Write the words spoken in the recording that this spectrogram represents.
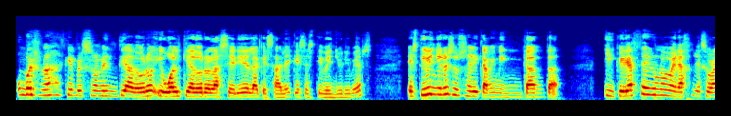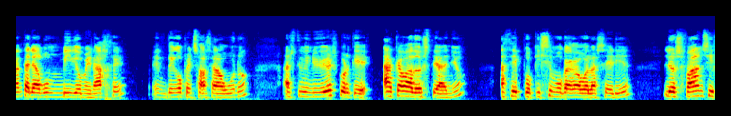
un personaje que personalmente adoro, igual que adoro la serie en la que sale, que es Steven Universe. Steven Universe es una serie que a mí me encanta y quería hacer un homenaje, que seguramente haré algún vídeo homenaje, tengo pensado hacer alguno, a Steven Universe porque ha acabado este año, hace poquísimo que acabó la serie, los fans y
